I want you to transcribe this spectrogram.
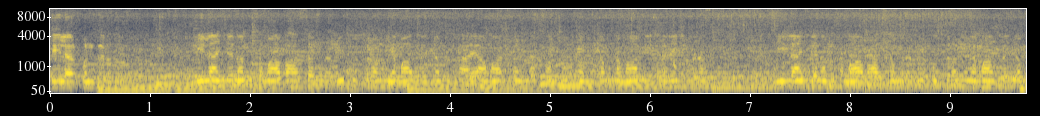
तेल अर्पण करतो होतो नीलांजनं समाभासं यमाग्रजम यमाग्रजं संभूतम तम तं नमामि शनेश्वरं नीलांजनं रविपुत्रम यमाग्रजम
